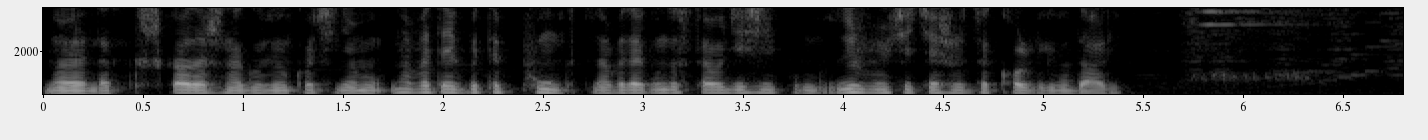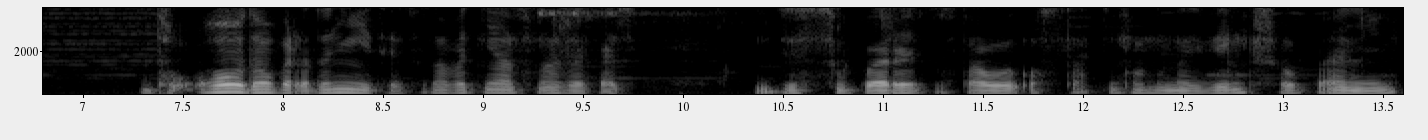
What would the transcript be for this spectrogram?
no jednak szkoda, że na głównym koncie nie mam. Nawet jakby te punkty, nawet jakbym dostał 10 punktów, już bym się cieszył, cokolwiek dodali. To, o, dobra, do nity, to nawet nie ma co narzekać. Więc jest super, zostały ostatnie konto największy opening.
